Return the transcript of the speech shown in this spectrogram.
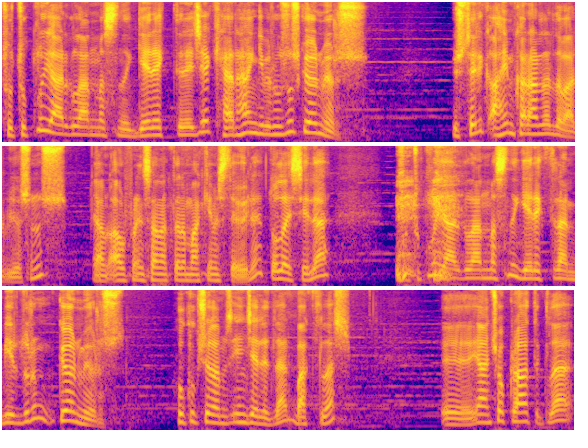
tutuklu yargılanmasını gerektirecek herhangi bir husus görmüyoruz. Üstelik ahim kararları da var biliyorsunuz. Yani Avrupa İnsan Hakları Mahkemesi de öyle. Dolayısıyla tutuklu yargılanmasını gerektiren bir durum görmüyoruz. Hukukçularımız incelediler, baktılar. Ee, yani çok rahatlıkla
